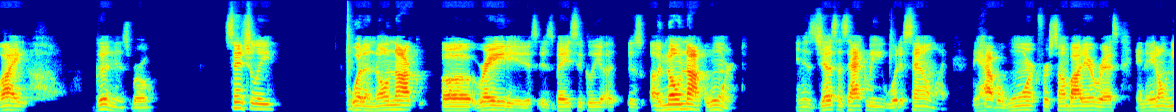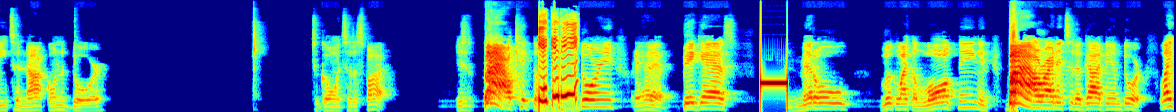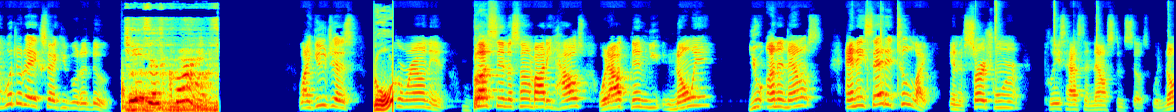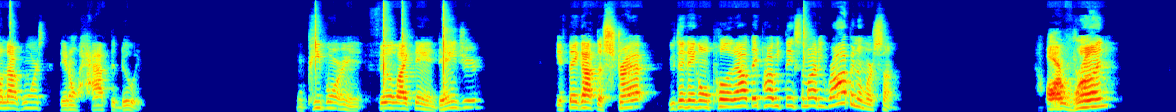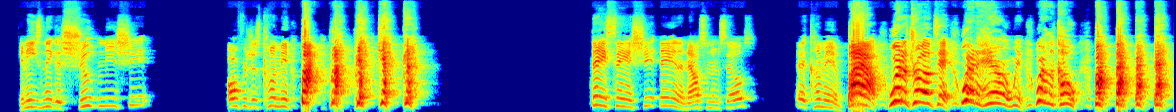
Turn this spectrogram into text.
Like, goodness, bro. Essentially, what a no knock uh, raid is is basically a, is a no knock warrant, and it's just exactly what it sounds like. They have a warrant for somebody arrest, and they don't need to knock on the door to go into the spot. They just bow, kick the door in, or they had that big ass metal look like a log thing and bow right into the goddamn door. Like, what do they expect people to do? Jesus Christ. Like, you just walk around and bust into somebody's house without them knowing you unannounced. And they said it too, like in a search warrant, police has to announce themselves. With no knock warrants, they don't have to do it. When people are in, feel like they're in danger, if they got the strap, you think they're gonna pull it out? They probably think somebody robbing them or something. Or run. And these niggas shooting and shit. Officers come in, bah, blah, blah, blah, blah. They ain't saying shit, they ain't announcing themselves. They come in, bow, where the drugs at? Where the heroin? Where the coke? Bah, bah, bah, bah.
